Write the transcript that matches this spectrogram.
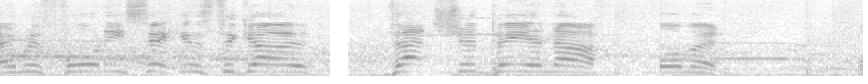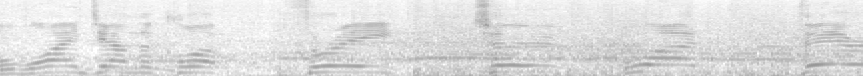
And with 40 seconds to go, that should be enough. Woman will wind down the clock three, two, one. There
